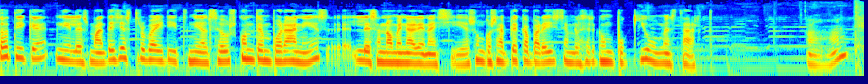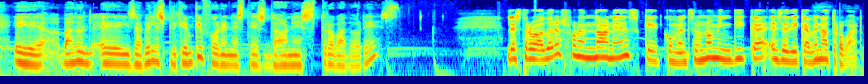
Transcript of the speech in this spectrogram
tot i que ni les mateixes trobairits ni els seus contemporanis les anomenaren així. És un concepte que apareix, sembla ser que un poquiu més tard. -huh. eh, va, doncs, eh, Isabel, expliquem qui foren aquestes dones trobadores. Les trobadores foren dones que, com el seu nom indica, es dedicaven a trobar.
